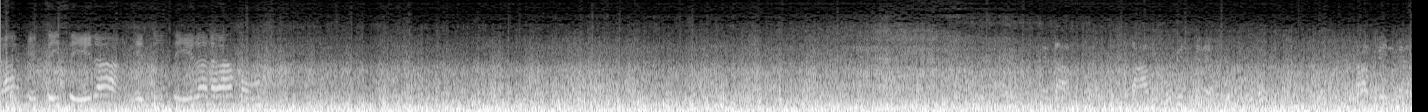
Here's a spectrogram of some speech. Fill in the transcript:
นะเห็นสีสีๆแล้วเห็นสีสีๆแล้วนะครับผม ไม่ตามตามเขาบินไปเนี่ยตามบินไปเนี่ย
